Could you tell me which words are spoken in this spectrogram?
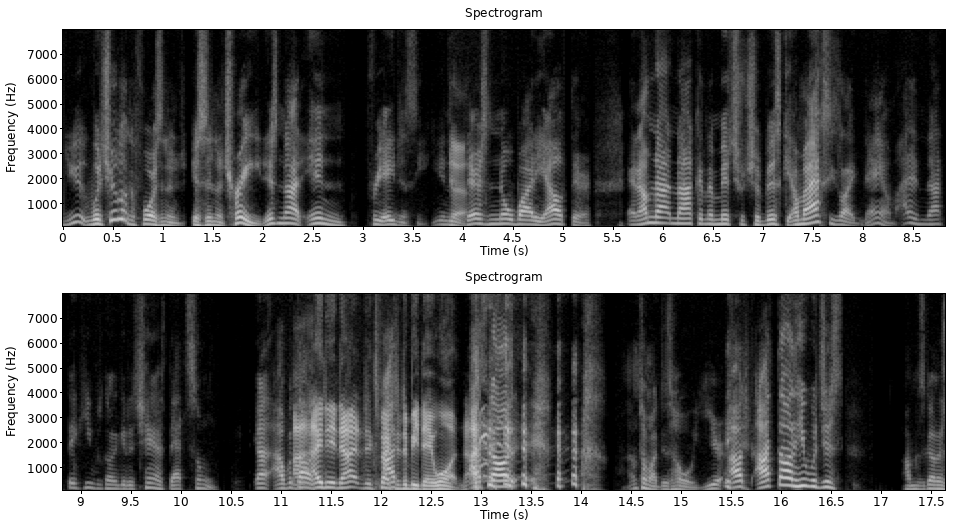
you what you're looking for is in a, is in a trade. It's not in free agency. You know, Yeah. there's nobody out there, and I'm not knocking the Mitchell Trubisky. I'm actually like, damn, I did not think he was gonna get a chance that soon. I, I, thought, I, I did not expect I- it to be day one. I thought I'm talking about this whole year. I I thought he would just. I'm just gonna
